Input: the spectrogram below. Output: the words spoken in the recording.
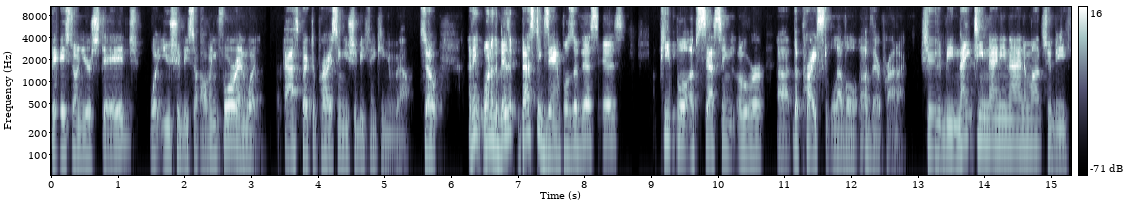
based on your stage what you should be solving for and what aspect of pricing you should be thinking about. So I think one of the best examples of this is people obsessing over uh, the price level of their product. Should it be 19.99 a month? Should be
